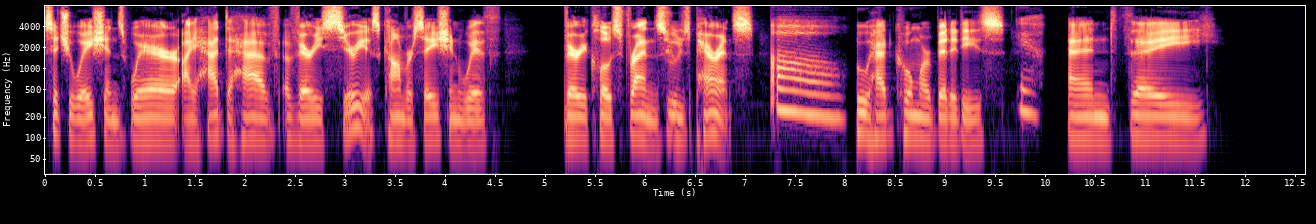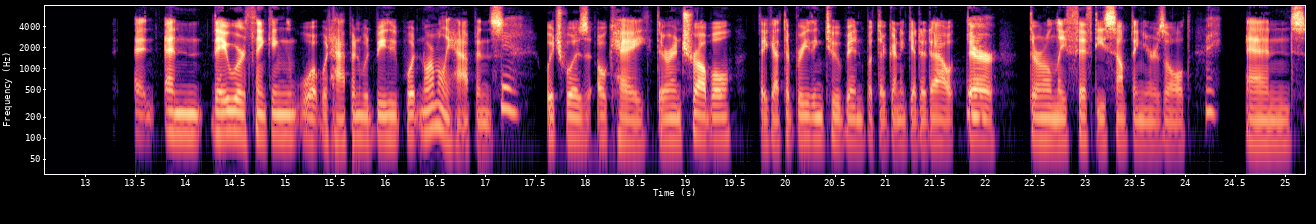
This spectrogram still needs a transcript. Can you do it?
situations where I had to have a very serious conversation with very close friends whose parents oh. who had comorbidities. Yeah, and they and and they were thinking what would happen would be what normally happens Yeah. which was okay they're in trouble they got the breathing tube in but they're going to get it out. They're they're only 50 something years old. Right. and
